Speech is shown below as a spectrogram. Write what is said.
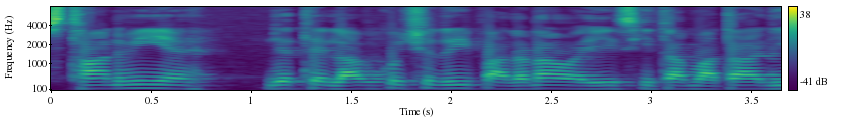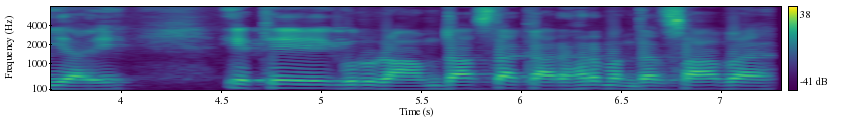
ਸਥਾਨ ਵੀ ਹੈ, ਜਿੱਥੇ ਲਵ ਕੁਸ਼ ਦੀ ਪਾਲਣਾ ਹੋਈ, ਸੀਤਾ ਮਾਤਾ ਜੀ ਆਏ। ਇੱਥੇ ਗੁਰੂ ਰਾਮਦਾਸ ਦਾ ਘਰ ਹਰਮੰਦਰ ਸਾਹਿਬ ਹੈ,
